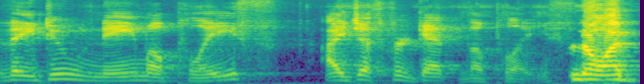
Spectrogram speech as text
They do name a place. I just forget the place. No, I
